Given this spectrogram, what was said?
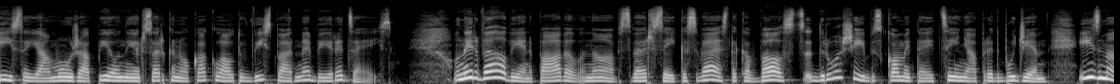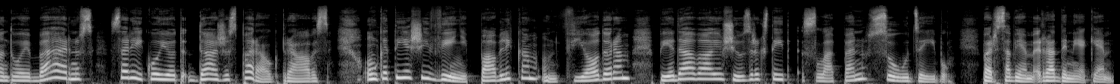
īsajā mūžā pionieru sarkano kaklautu vispār nebija redzējis. Un ir vēl viena Pāvela nāves versija, kas vēsta, ka valsts drošības komiteja cīņā pret buģiem izmantoja bērnus, sarīkojot dažas paraugprāvas, un ka tieši viņi Pavlikam un Fjodoram piedāvājuši uzrakstīt slepenu sūdzību par saviem radiniekiem.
